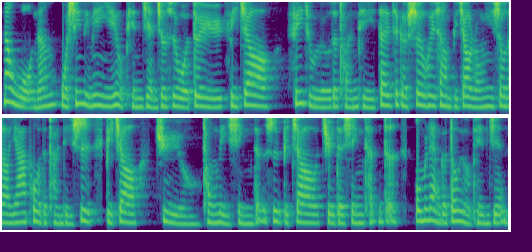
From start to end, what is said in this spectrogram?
那我呢？我心里面也有偏见，就是我对于比较非主流的团体，在这个社会上比较容易受到压迫的团体，是比较具有同理心的，是比较觉得心疼的。我们两个都有偏见。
